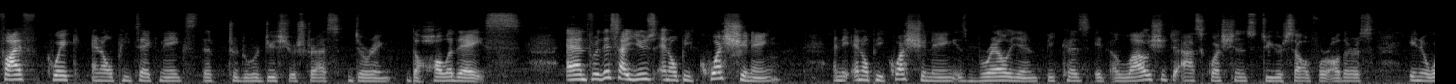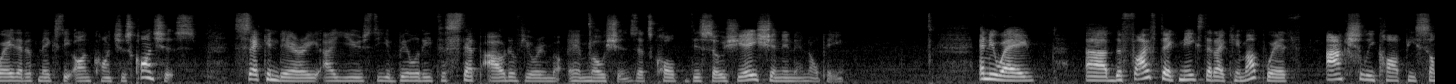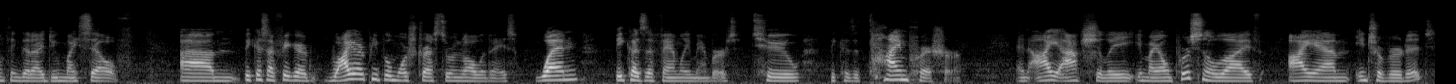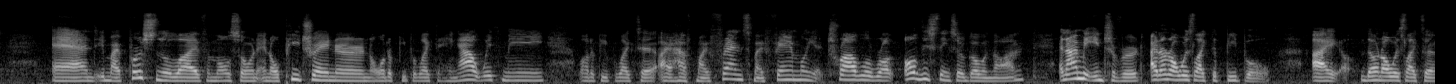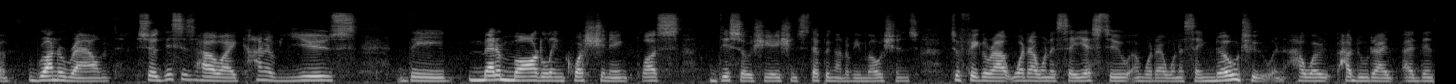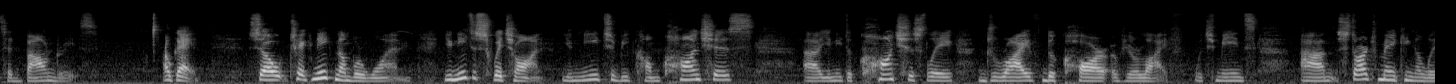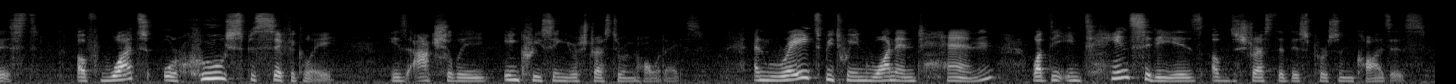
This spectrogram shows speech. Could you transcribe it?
five quick NLP techniques that to reduce your stress during the holidays. And for this, I use NLP questioning. And the NLP questioning is brilliant because it allows you to ask questions to yourself or others in a way that it makes the unconscious conscious. Secondary, I use the ability to step out of your emo emotions. That's called dissociation in NLP. Anyway, uh, the five techniques that I came up with actually copy something that I do myself. Um, because I figured, why are people more stressed during the holidays? One, because of family members. Two, because of time pressure. And I actually, in my own personal life, I am introverted. And in my personal life, I'm also an NLP trainer, and a lot of people like to hang out with me. A lot of people like to, I have my friends, my family, I travel around, all these things are going on. And I'm an introvert. I don't always like the people. I don't always like to run around. So this is how I kind of use the meta modeling questioning plus dissociation, stepping out of emotions to figure out what I want to say yes to and what I want to say no to and how, I, how do I, I then set boundaries. Okay, so technique number one, you need to switch on. You need to become conscious. Uh, you need to consciously drive the car of your life, which means um, start making a list of what or who specifically is actually increasing your stress during the holidays. And rate between 1 and 10 what the intensity is of the stress that this person causes.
